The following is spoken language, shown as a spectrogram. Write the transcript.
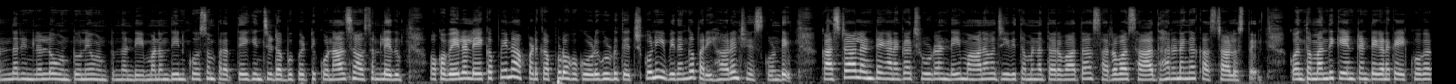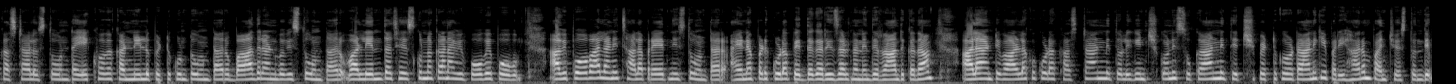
అందరి ఇళ్ళలో ఉంటూనే ఉంటుందండి. మనం దీనికోసం ప్రత్యేకించి డబ్బు పెట్టి కొనాల్సిన అవసరం లేదు. ఒకవేళ లేకపోయినా అప్పటికప్పుడు ఒక కోడిగుడ్డు తెచ్చుకొని ఈ విధంగా పరిహారం చేసుకోండి. కష్టాలంటే కనుక చూడండి మానవ జీవితం అన్న తర్వాత సర్వసాధారణంగా కష్టాలు వస్తాయి కొంతమందికి ఏంటంటే కనుక ఎక్కువగా కష్టాలు వస్తూ ఉంటాయి ఎక్కువగా కన్నీళ్ళు పెట్టుకుంటూ ఉంటారు బాధలు అనుభవిస్తూ ఉంటారు. వాళ్ళు ఎంత చేసుకున్నా కానీ అవి పోవే పోవు. అవి పోవాలని చాలా ప్రయత్నిస్తూ ఉంటారు. అయినప్పటికీ కూడా పెద్దగా రిజల్ట్ అనేది రాదు కదా. అలాంటి వాళ్ళకు కూడా కష్టాన్ని తొలగించుకొని సుఖాన్ని తెచ్చి దానికి పరిహారం పనిచేస్తుంది.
